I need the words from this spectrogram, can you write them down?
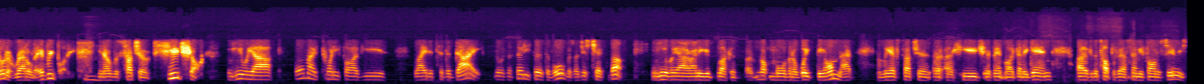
sort of rattled everybody. You know, it was such a huge shock. And here we are, almost 25 years later to the day. It was the 31st of August. I just checked it up. and here we are only like a, not more than a week beyond that, and we have such a, a, a huge event like that again over the top of our semi-final series.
